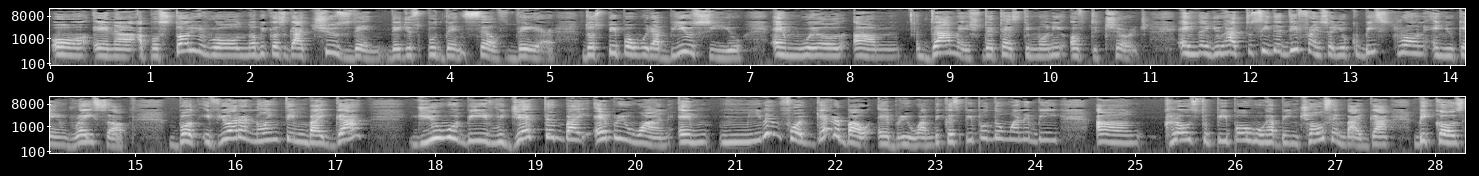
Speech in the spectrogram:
or in an apostolic role not because god chose them. They just put themselves there. Those people will abuse you and will um, damage the testimony of the church. And then you have to see the difference. So you could be strong and you can raise up. But if you are anointed by god you will be rejected by everyone and even forget about everyone because people don't want to be um, close to people who have been chosen by God because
